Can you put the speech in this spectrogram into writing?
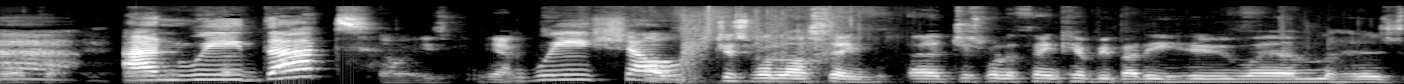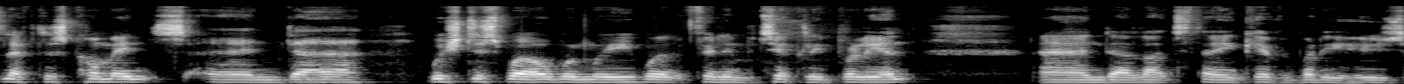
Okay. And with that, is. Yeah. we shall. Oh, just one last thing. Uh, just want to thank everybody who um, has left us comments and uh, wished us well when we weren't feeling particularly brilliant. And I'd like to thank everybody who's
